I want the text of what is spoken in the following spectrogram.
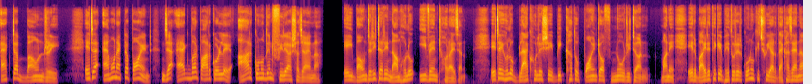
একটা বাউন্ডারি এটা এমন একটা পয়েন্ট যা একবার পার করলে আর কোনোদিন ফিরে আসা যায় না। এই বাউন্ডারিটারই নাম হল ইভেন্ট হরাইজান এটাই হলো ব্ল্যাক হোলের সেই বিখ্যাত পয়েন্ট অফ নো রিটার্ন মানে এর বাইরে থেকে ভেতরের কোনো কিছুই আর দেখা যায় না,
